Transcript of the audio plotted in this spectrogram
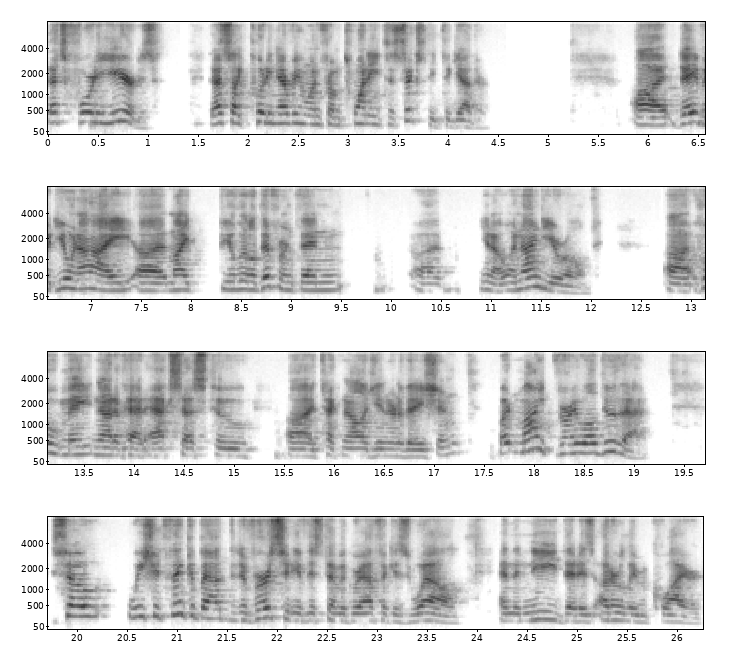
that's 40 years. That's like putting everyone from 20 to 60 together. Uh, David, you and I uh, might be a little different than, uh, you know, a 90 year old uh, who may not have had access to uh, technology and innovation, but might very well do that. So we should think about the diversity of this demographic as well and the need that is utterly required.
